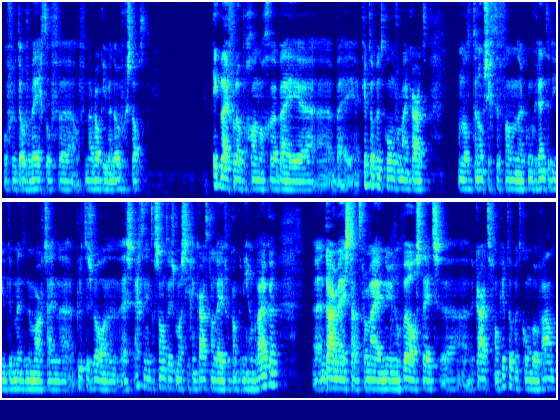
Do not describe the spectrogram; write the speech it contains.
of je het overweegt of, uh, of naar welke je bent overgestapt. Ik blijf voorlopig gewoon nog bij, bij crypto.com voor mijn kaart omdat het ten opzichte van concurrenten die op dit moment in de markt zijn, Plutus wel een, is echt een interessante is, maar als die geen kaart kan leveren, kan ik het niet gebruiken. en daarmee staat voor mij nu nog wel steeds de kaart van Crypto.com bovenaan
